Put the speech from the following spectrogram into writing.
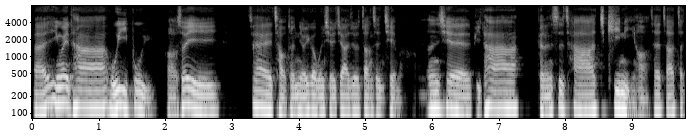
呃，因为他无意不语啊，所以在草屯有一个文学家就是张生切嘛，张生切比他可能是差 Kini 哈，才差十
